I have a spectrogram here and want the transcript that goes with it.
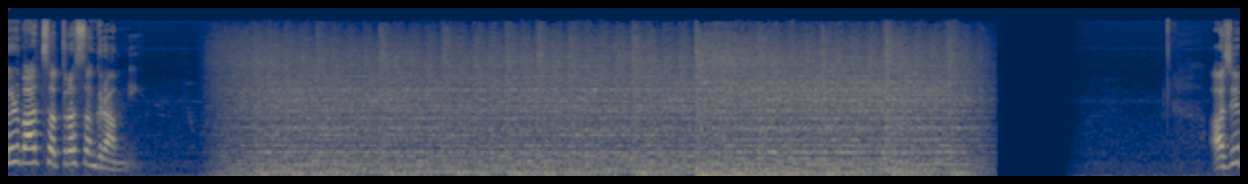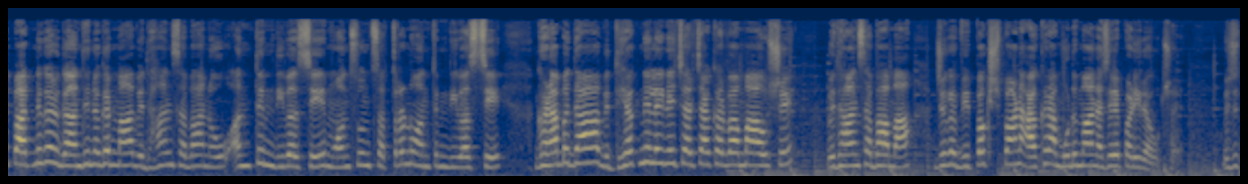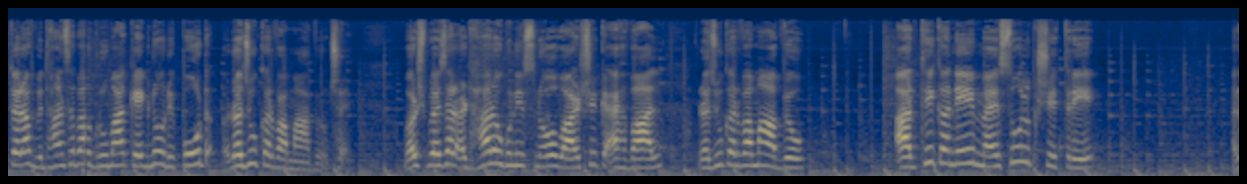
આગળ વાત સત્ર સંગ્રામની. આજે પાટનગર ગાંધીનગરમાં વિધાનસભાનો અંતિમ દિવસ છે. મોન્સૂન સત્રનો અંતિમ દિવસ છે. ઘણા બધા વિધેયકને લઈને ચર્ચા કરવામાં આવશે. વિધાનસભામાં જો કે વિપક્ષ પણ આકરા મૂડમાં નજરે પડી રહ્યું છે. બીજી તરફ વિધાનસભા ગૃહમાં કેગનો રિપોર્ટ રજૂ કરવામાં આવ્યો છે. વર્ષ બે હજાર અઢાર ઓગણીસનો વાર્ષિક અહેવાલ રજૂ કરવામાં આવ્યો. આર્થિક અને મહેસૂલ ક્ષેત્રે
